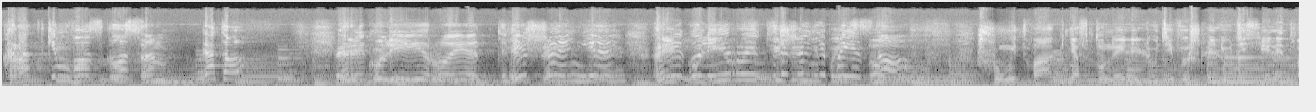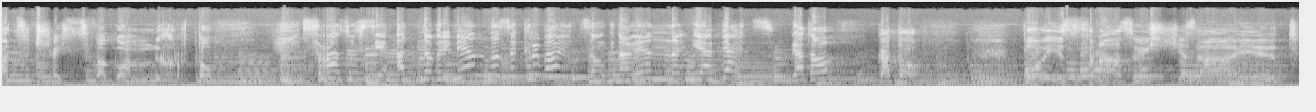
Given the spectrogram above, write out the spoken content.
кратким возгласом готов? Регулирует движение, регулирует движение поездов. Шум и два огня в туннеле, люди вышли, люди сели, 26 вагонных ртов. Сразу все одновременно закрываются мгновенно и опять готов? Готов. Поезд сразу исчезает,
